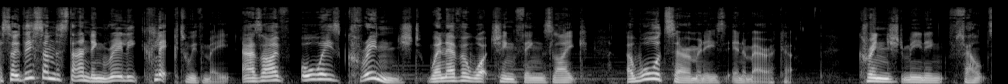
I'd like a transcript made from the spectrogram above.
So, this understanding really clicked with me, as I've always cringed whenever watching things like award ceremonies in America. Cringed meaning felt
